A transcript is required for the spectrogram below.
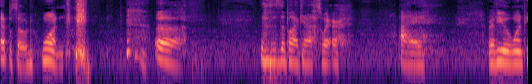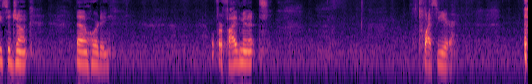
Episode one. uh, this is the podcast where I review one piece of junk that I'm hoarding for five minutes twice a year.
